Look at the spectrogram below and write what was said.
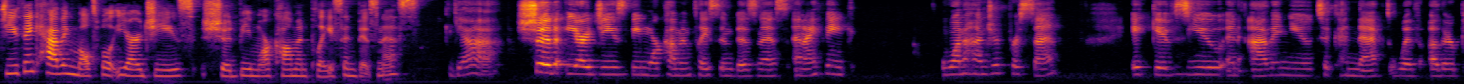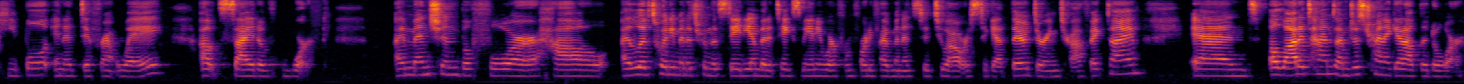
do you think having multiple ERGs should be more commonplace in business? Yeah. Should ERGs be more commonplace in business? And I think 100% it gives you an avenue to connect with other people in a different way outside of work. I mentioned before how I live 20 minutes from the stadium, but it takes me anywhere from 45 minutes to two hours to get there during traffic time. And a lot of times I'm just trying to get out the door.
